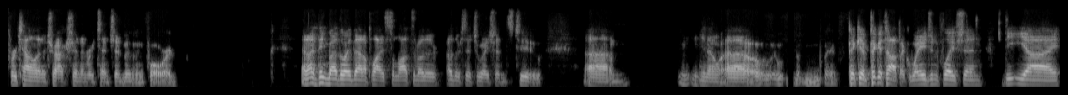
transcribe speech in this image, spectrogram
for talent attraction and retention moving forward. And I think, by the way, that applies to lots of other other situations too. Um, you know, uh, pick a pick a topic: wage inflation, DEI,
